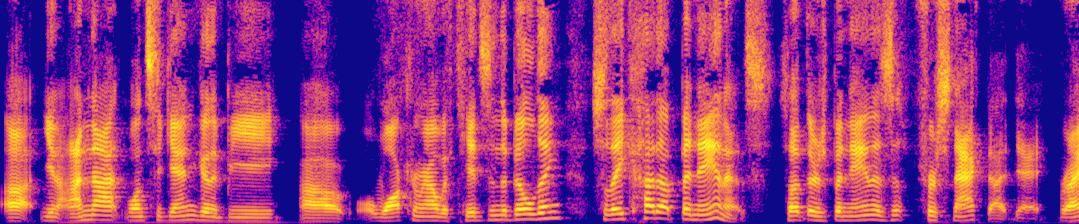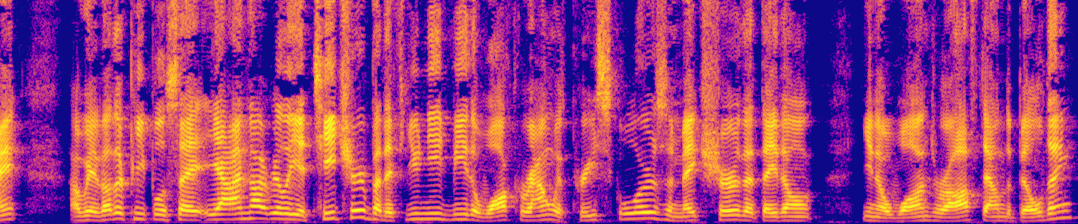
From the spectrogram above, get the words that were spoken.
uh, you know, I'm not once again going to be uh, walking around with kids in the building, so they cut up bananas so that there's bananas for snack that day, right? Uh, we have other people say, yeah, I'm not really a teacher, but if you need me to walk around with preschoolers and make sure that they don't, you know, wander off down the building,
